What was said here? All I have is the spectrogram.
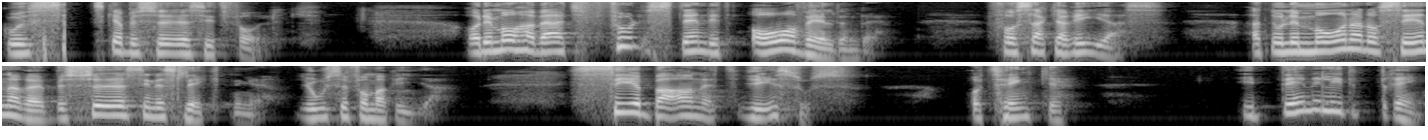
Gud selv skal besøge sit folk. Og det må have været fuldstændigt overvældende for Zakarias, at nogle måneder senere besøge sine slægtninge, Josef og Maria, se barnet Jesus og tænke, i denne lille dreng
